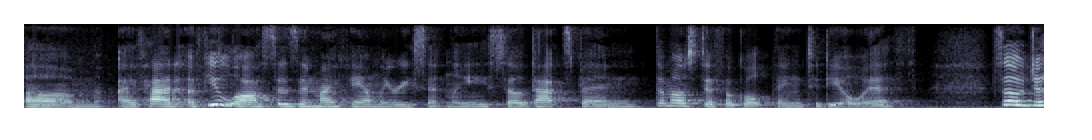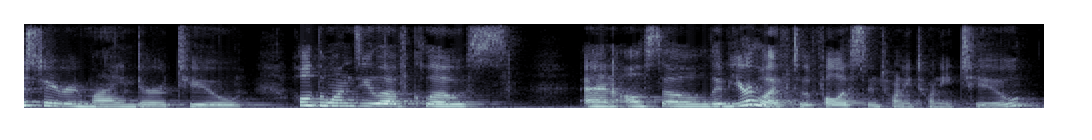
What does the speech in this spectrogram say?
Um, I've had a few losses in my family recently, so that's been the most difficult thing to deal with. So, just a reminder to hold the ones you love close and also live your life to the fullest in 2022.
